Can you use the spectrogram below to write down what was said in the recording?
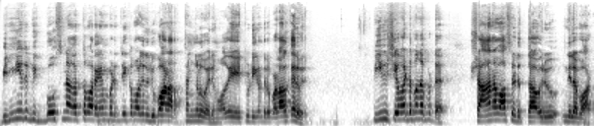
ബിന്നി ഇത് ബിഗ് ബോസിനകത്ത് പറയുമ്പോഴത്തേക്കും അതിന് ഒരുപാട് അർത്ഥങ്ങൾ വരും. അത് ഏറ്റുപിടിക്കേണ്ട ഒരുപാട് ആൾക്കാർ വരും. ഈ വിഷയമായിട്ട് ബന്ധപ്പെട്ട് ഷാനവാസ് എടുത്ത ഒരു നിലപാട്.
